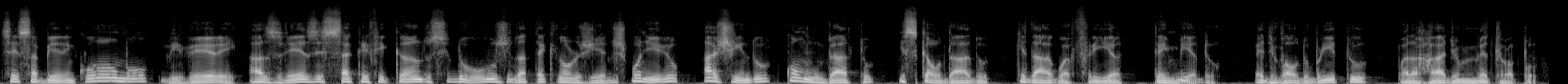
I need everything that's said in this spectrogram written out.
sem saberem como viverem, às vezes sacrificando-se do uso da tecnologia disponível, agindo como um gato escaldado que da água fria tem medo. Edivaldo Brito, para a Rádio Metrópole.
